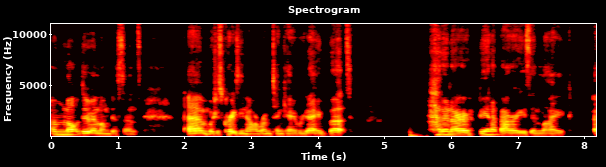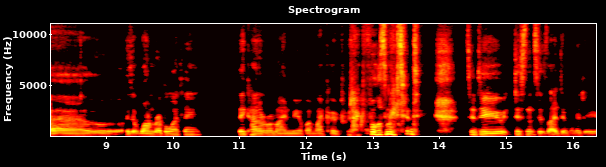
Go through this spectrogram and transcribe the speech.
I'm not doing long distance, um, which is crazy now. I run 10K every day. But I don't know, being at Barry's and like, uh, is it One Rebel, I think? They kind of remind me of when my coach would like force me to do, to do distances that I didn't want to do.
